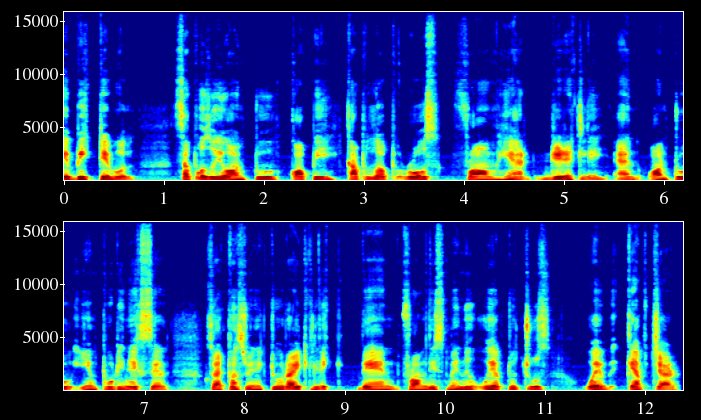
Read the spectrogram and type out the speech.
a big table. Suppose we want to copy couple of rows from here directly and want to import in Excel. So at first we need to right click then from this menu we have to choose web capture.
